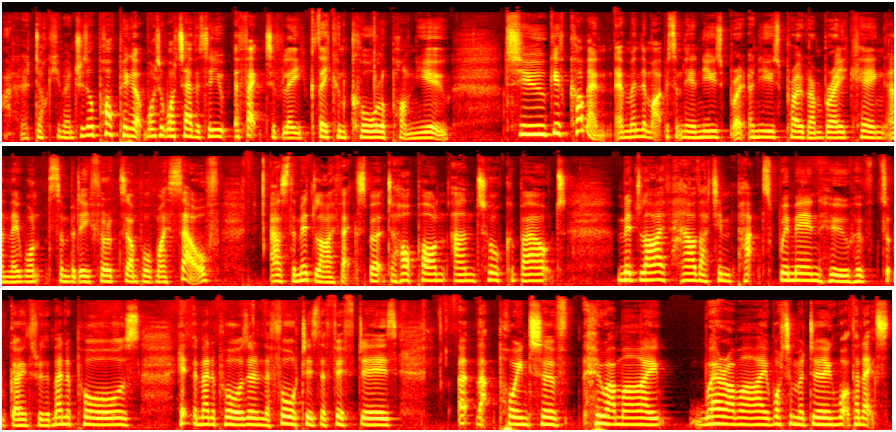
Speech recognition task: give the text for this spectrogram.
I don't know, documentaries or popping up, whatever. So you effectively, they can call upon you to give comment. I mean, there might be something a news a news program breaking, and they want somebody, for example, myself, as the midlife expert, to hop on and talk about midlife, how that impacts women who have sort of going through the menopause, hit the menopause, in the forties, the fifties. At that point of who am I? Where am I? What am I doing? What the next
